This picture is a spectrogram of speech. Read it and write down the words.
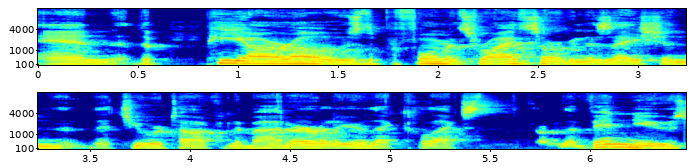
and the PROs, the Performance Rights Organization that you were talking about earlier, that collects from the venues,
